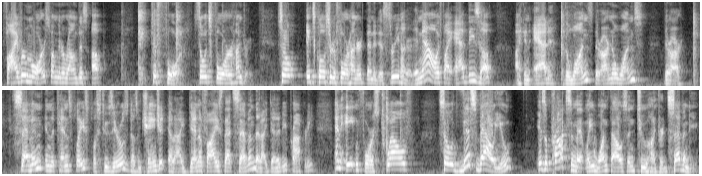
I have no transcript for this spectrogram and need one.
5 or more. So I'm going to round this up to 4. So it's 400. So it's closer to 400 than it is 300. And now if I add these up, I can add the ones. There are no ones. There are 7 in the tens place plus two zeros doesn't change it. It identifies that 7, that identity property. And 8 and 4 is 12. So this value is approximately 1,270,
